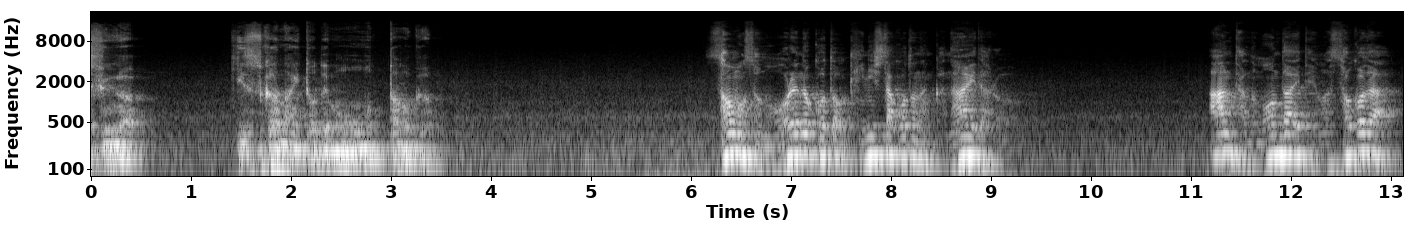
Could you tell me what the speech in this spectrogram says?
私が気づかないとでも思ったのか？そもそも俺のことを気にしたことなんかないだろう。あんたの問題点はそこだ。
